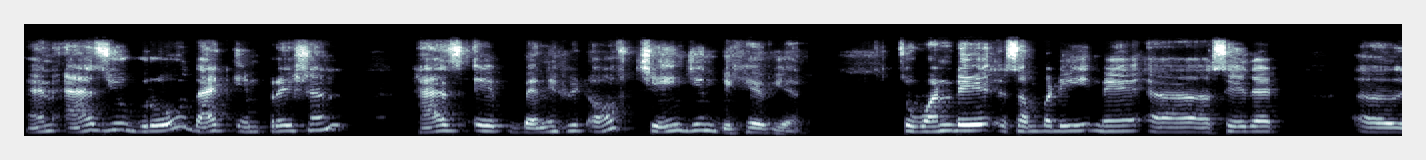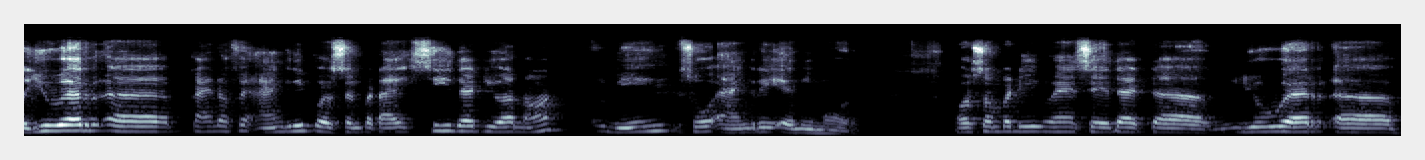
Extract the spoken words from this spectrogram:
And as you grow, that impression has a benefit of change in behavior. So one day somebody may uh, say that uh, you were uh, kind of an angry person, but I see that you are not being so angry anymore. or somebody may say that uh, you were uh,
